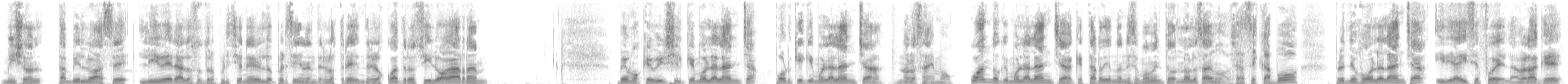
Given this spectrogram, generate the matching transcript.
Millón también lo hace, libera a los otros prisioneros, lo persiguen entre los tres, entre los cuatro, sí lo agarran. Vemos que Virgil quemó la lancha. ¿Por qué quemó la lancha? No lo sabemos. ¿Cuándo quemó la lancha? Que está ardiendo en ese momento, no lo sabemos. O sea, se escapó, prendió fuego la lancha y de ahí se fue. La verdad que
